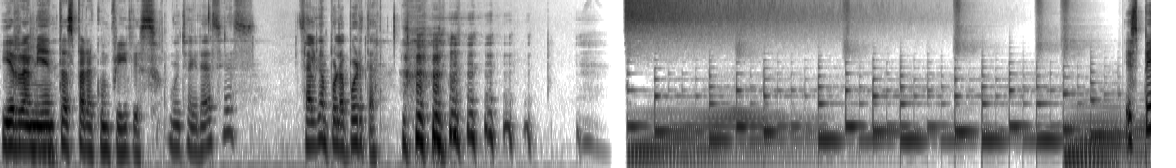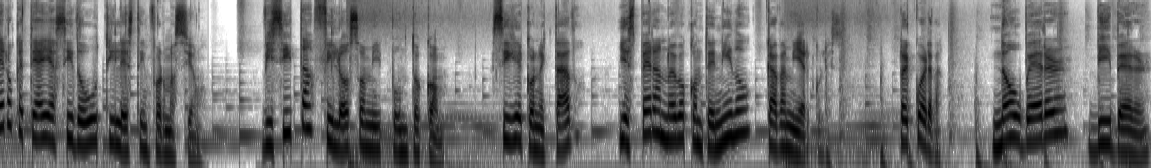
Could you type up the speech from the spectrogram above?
y herramientas para cumplir eso. Muchas gracias. Salgan por la puerta. Espero que te haya sido útil esta información. Visita philosophy.com. Sigue conectado y espera nuevo contenido cada miércoles. Recuerda, know better, be better.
